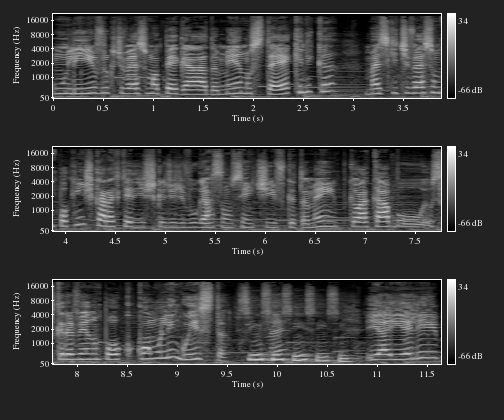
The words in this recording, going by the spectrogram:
um livro que tivesse uma pegada menos técnica, mas que tivesse um pouquinho de característica de divulgação científica também, porque eu acabo escrevendo um pouco como linguista. Sim, né? sim, sim, sim, sim. E aí ele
